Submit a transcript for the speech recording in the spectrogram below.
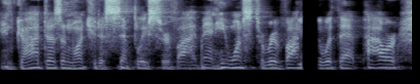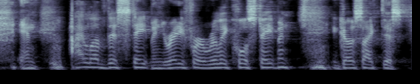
And God doesn't want you to simply survive, man. He wants to revive you with that power. And I love this statement. You ready for a really cool statement? It goes like this.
